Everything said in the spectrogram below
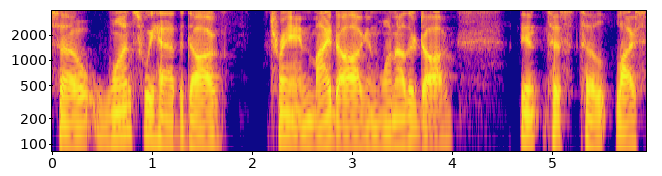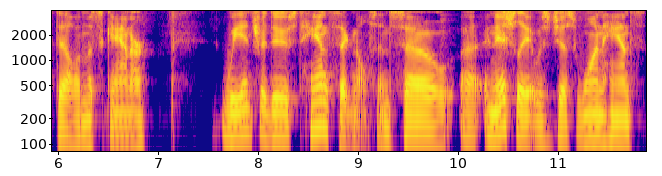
So once we had the dog trained, my dog and one other dog, in, to, to lie still in the scanner, we introduced hand signals. And so uh, initially it was just one hand,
